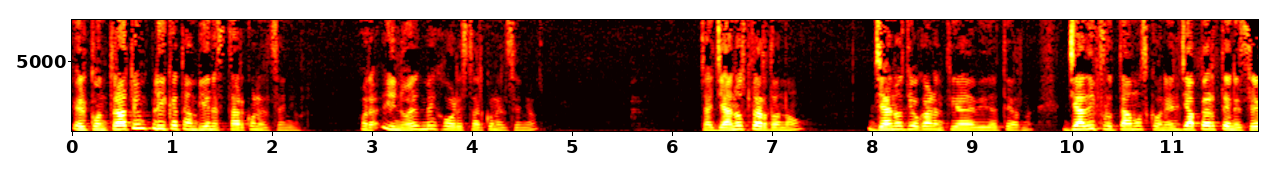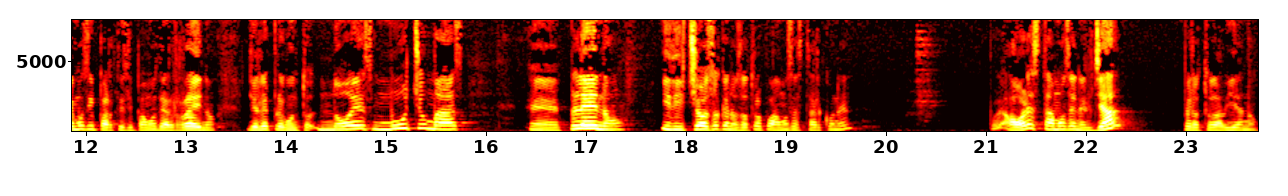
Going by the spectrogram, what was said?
El contrato implica también estar con el Señor. Ahora, ¿y no es mejor estar con el Señor? O sea, ya nos perdonó, ya nos dio garantía de vida eterna, ya disfrutamos con Él, ya pertenecemos y participamos del reino. Yo le pregunto, ¿no es mucho más eh, pleno y dichoso que nosotros podamos estar con Él? Pues ahora estamos en el ya, pero todavía no.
